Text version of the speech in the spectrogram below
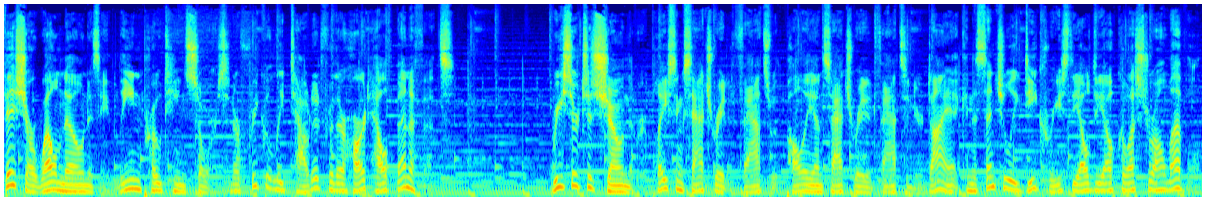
Fish are well known as a lean protein source and are frequently touted for their heart health benefits. Research has shown that replacing saturated fats with polyunsaturated fats in your diet can essentially decrease the LDL cholesterol level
